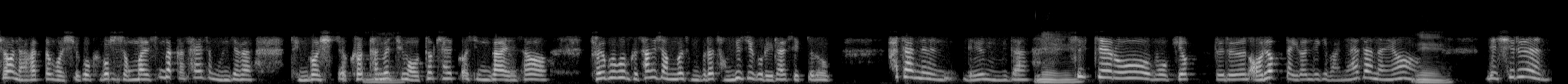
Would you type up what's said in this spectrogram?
치워 나갔던 것이고 그것이 정말 심각한 사회적 문제가 된 것이죠. 그렇다면 네. 지금 어떻게 할 것인가 해서 결국은 그 상시 업무를 전부 다 정규직으로 일할 수 있도록 하자는 내용입니다. 네. 실제로 뭐 기업들은 어렵다 이런 얘기 많이 하잖아요. 네. 근데 실은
